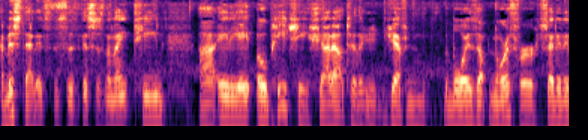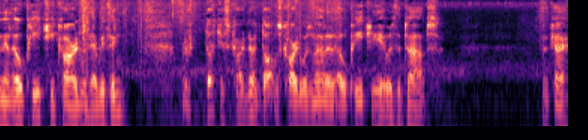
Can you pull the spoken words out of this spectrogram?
I missed that. It's This is, this is the 1988 uh, OPC. Shout out to the Jeff and the boys up north for sending in an OPC card with everything. What if Dutch's card? No, Daulton's card was not an OPG. It was the Topps. Okay.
